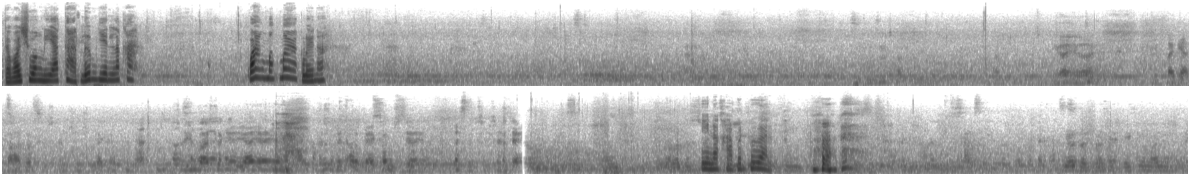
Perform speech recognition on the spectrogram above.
แต่ว่าช่วงนี้อากาศเริ่มเย็นแล้วค่ะ กว้างมาก ๆ เลยนะ นี่นะคะเพื่อน ๆ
